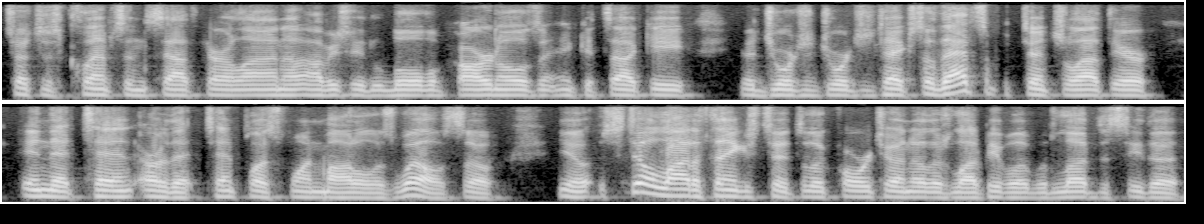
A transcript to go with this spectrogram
such as Clemson, South Carolina, obviously the Louisville Cardinals and Kentucky, Georgia, Georgia Tech. So that's a potential out there in that 10 or that 10 plus one model as well. So, you know, still a lot of things to, to look forward to. I know there's a lot of people that would love to see the,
